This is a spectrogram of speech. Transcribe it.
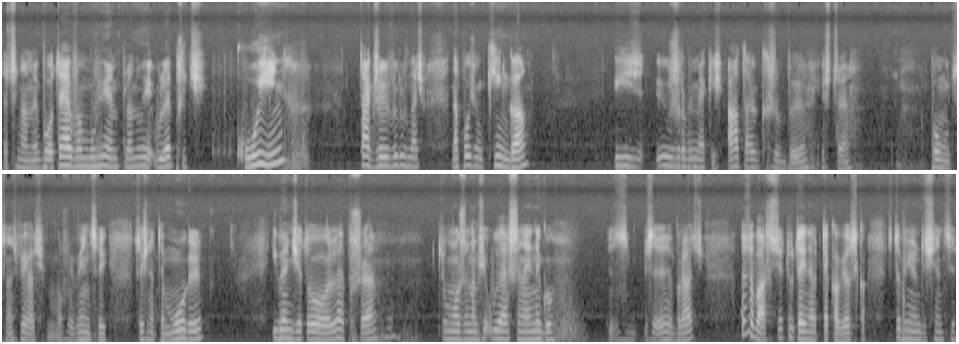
Zaczynamy, bo tak jak wam mówiłem, planuję ulepszyć Queen, tak żeby wyrównać na poziom Kinga. I już robimy jakiś atak, żeby jeszcze pomóc nazbierać może więcej coś na te mury. I będzie to lepsze, to może nam się uda jeszcze na jednego z- zebrać. A zobaczcie, tutaj taka wioska, 150 tysięcy,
